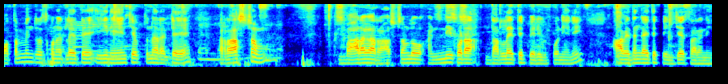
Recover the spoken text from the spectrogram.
మొత్తం మేము చూసుకున్నట్లయితే ఈయన ఏం చెప్తున్నారంటే రాష్ట్రం బాగా రాష్ట్రంలో అన్నీ కూడా ధరలు అయితే పెరిగిపోయినాయని ఆ విధంగా అయితే పెంచేశారని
